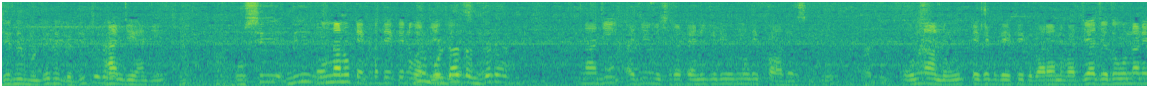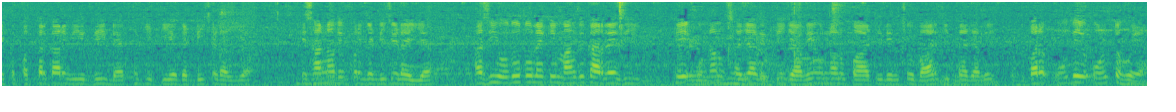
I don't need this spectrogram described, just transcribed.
ਜਿਹਨੇ ਮੁੰਡੇ ਨੇ ਗੱਡੀ ਚੜਾਈ ਹਾਂਜੀ ਹਾਂਜੀ। ਉਸੇ ਨਹੀਂ। ਉਹਨਾਂ ਨੂੰ ਟਿਕਟ ਦੇ ਕੇ ਨਵਾਜਿਆ ਮੁੰਡਾ ਤਾਂ ਅੰਦਰ ਹੈ। ਨਾ ਜੀ ਅਜੇ ਮਿਸ਼ਰਾ ਟੈਣੀ ਜਿਹੜੇ ਉਹਨਾਂ ਦੇ ਫਾਦਰ ਸੀਗੇ ਉਹਨਾਂ ਨੂੰ ਟਿਕਟ ਦੇ ਕੇ ਦੁਬਾਰਾ ਨਵਾਜਿਆ। ਜਦੋਂ ਉਹਨਾਂ ਨੇ ਇੱਕ ਪੱਤਰਕਾਰ ਵੀਰ ਦੀ ਡੈਥ ਕੀਤੀ ਹੈ ਗੱਡੀ ਚੜਾਈ ਆ ਕਿਸਾਨਾਂ ਦੇ ਉੱਪਰ ਗੱਡੀ ਚੜਾਈ ਆ ਅਸੀਂ ਉਦੋਂ ਤੋਂ ਲੈ ਕੇ ਮੰਗ ਕਰ ਰਹੇ ਸੀ ਕਿ ਉਹਨਾਂ ਨੂੰ ਸਜ਼ਾ ਦਿੱਤੀ ਜਾਵੇ ਉਹਨਾਂ ਨੂੰ ਪਾਰਟੀ ਦੇ ਵਿੱਚੋਂ ਬਾਹਰ ਕੀਤਾ ਜਾਵੇ ਪਰ ਉਹਦੇ ਉਲਟ ਹੋਇਆ।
